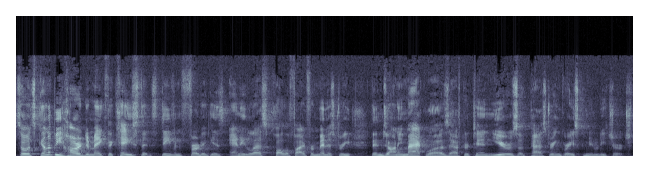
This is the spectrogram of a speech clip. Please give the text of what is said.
So it's going to be hard to make the case that Steven Furtick is any less qualified for ministry than Johnny Mack was after 10 years of pastoring Grace Community Church.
